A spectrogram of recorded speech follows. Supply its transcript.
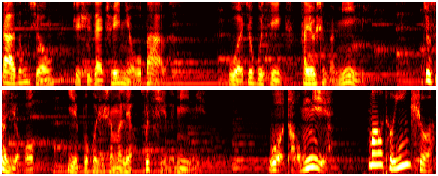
大棕熊只是在吹牛罢了，我就不信他有什么秘密。就算有，也不会是什么了不起的秘密。我同意。猫头鹰说：“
